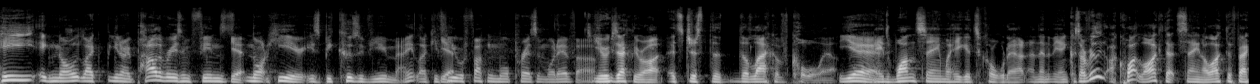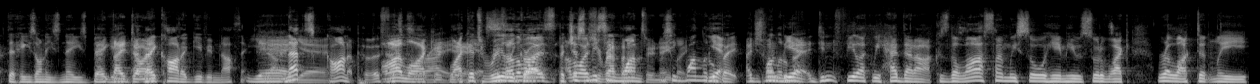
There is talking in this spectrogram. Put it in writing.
He acknowledged, like, you know, part of the reason Finn's Yeah. not here is because of you, mate. Like, if Yeah. you were fucking more present, whatever. You're exactly right. It's just the the lack of call out. Yeah. It needs one scene where he gets called out, and then at the end, because I really I quite like that scene. I like the fact that he's on his knees begging. they and don't- they kind of give him nothing. Yeah, and that's yeah. kind of perfect. I like right. it. Like yeah, it's yeah. really 'Cause great, but just missing wrap it up one, missing one little yeah, beat. I just one want, little yeah, beat. it didn't feel like we had that arc because the last time we saw him, he was sort of like reluctantly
